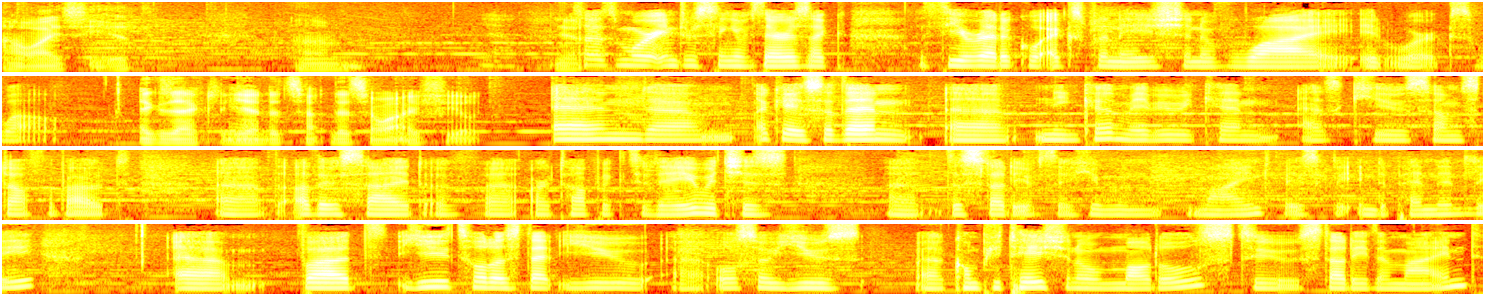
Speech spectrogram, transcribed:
how I see it. Um, Yeah. Yeah. So it's more interesting if there's like a theoretical explanation of why it works well. exactly. Yeah, Yeah. that's how, that's how I feel. And um, okay, so then uh, Nienke, maybe we can ask you some stuff about uh, the other side of uh, our topic today, which is uh, the study of the human mind, basically independently. Um, but you told us that you uh, also use uh, computational models to study the mind.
